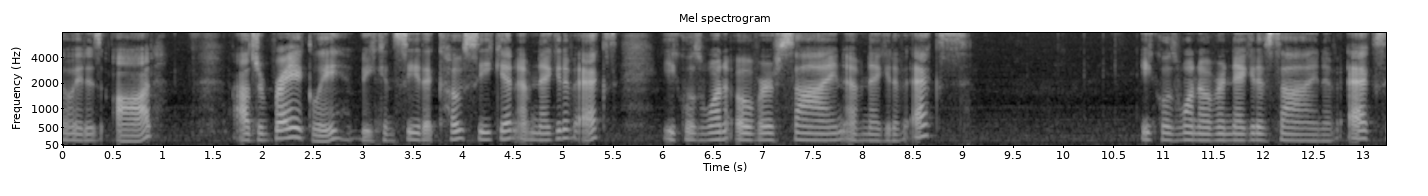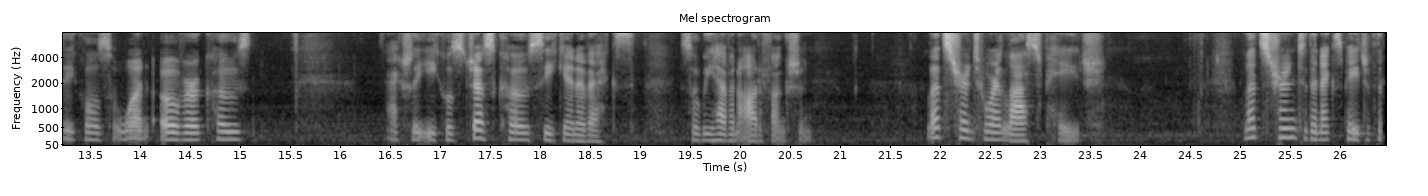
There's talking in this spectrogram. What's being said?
so it is odd. Algebraically, we can see that cosecant of negative x equals 1 over sine of negative x equals 1 over negative sine of x equals 1 over cos, actually equals just cosecant of x. So we have an odd function. Let's turn to our last page. Let's turn to the next page of the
